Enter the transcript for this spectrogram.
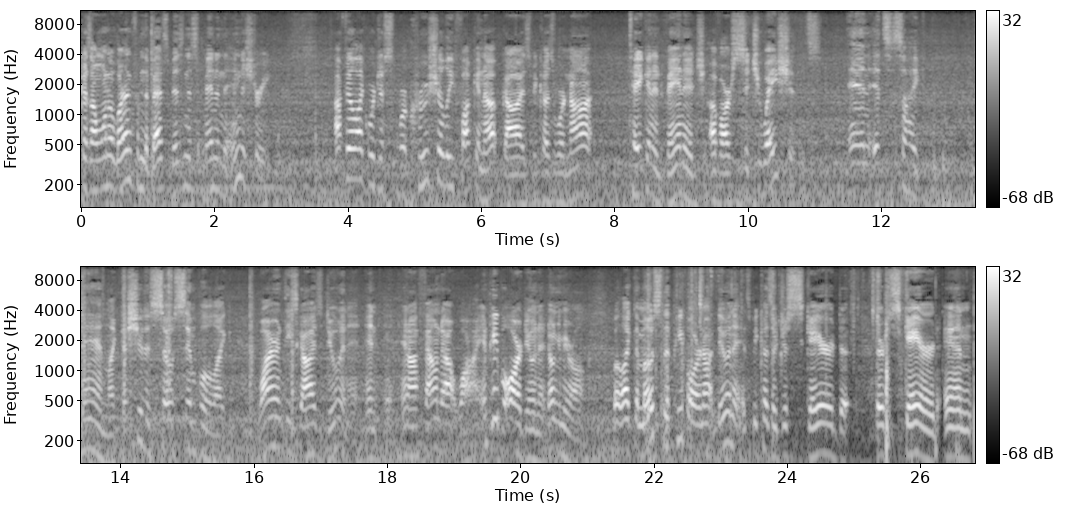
because I want to learn from the best businessmen in the industry. I feel like we're just we're crucially fucking up, guys, because we're not taking advantage of our situations. And it's just like, man, like this shit is so simple. Like, why aren't these guys doing it? And and I found out why. And people are doing it. Don't get me wrong. But like the most of the people are not doing it. It's because they're just scared. They're scared. And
